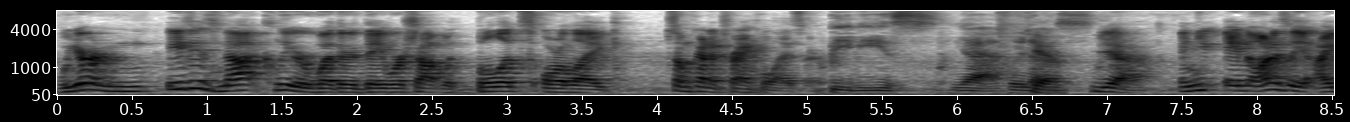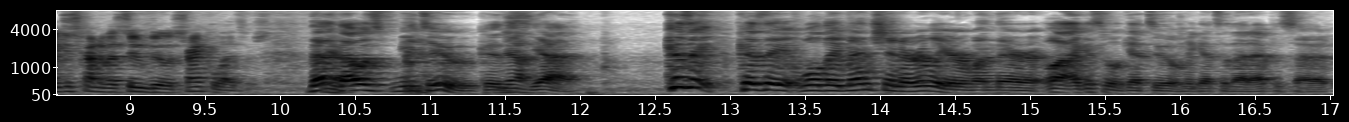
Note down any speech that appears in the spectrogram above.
we are it is not clear whether they were shot with bullets or like some kind of tranquilizer bb's yeah who knows yeah and you and honestly i just kind of assumed it was tranquilizers That, Yeah. that was me too, because Yeah. yeah, because they because they well they mentioned earlier when they're well I guess we'll get to it when we get to that episode.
